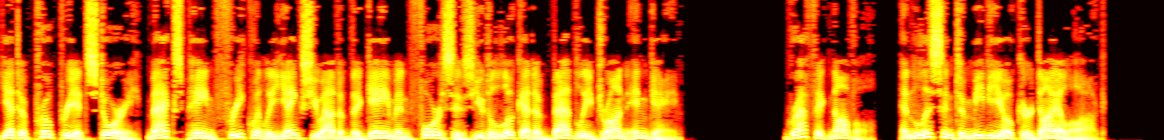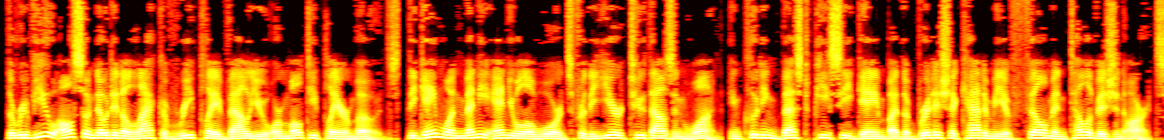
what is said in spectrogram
yet appropriate story, Max Payne frequently yanks you out of the game and forces you to look at a badly drawn in-game graphic novel, and listen to mediocre dialogue. The review also noted a lack of replay value or multiplayer modes. The game won many annual awards for the year 2001, including Best PC Game by the British Academy of Film and Television Arts,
